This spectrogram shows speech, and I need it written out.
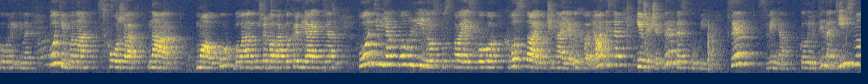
говоритиме. Потім вона схожа на мавку, бо вона дуже багато кривляється. Потім, як павлін розпускає свого хвоста і починає вихвалятися. І вже четверта ступінь це свиня, коли людина дійсно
